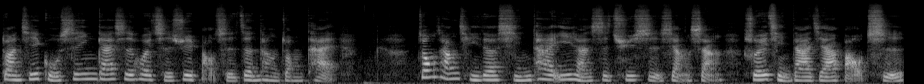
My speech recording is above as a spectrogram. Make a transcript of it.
短期股市应该是会持续保持震荡状态，中长期的形态依然是趋势向上，所以请大家保持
